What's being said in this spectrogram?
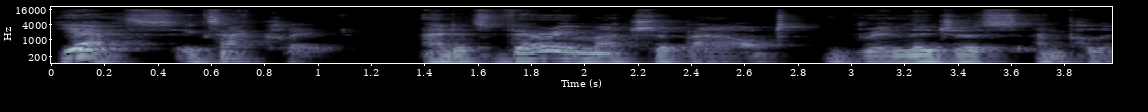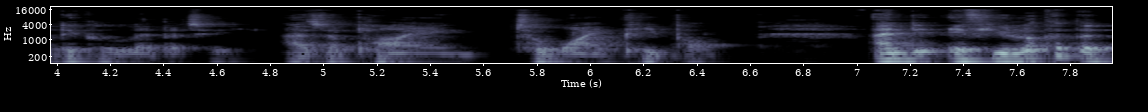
Yes, exactly. And it's very much about religious and political liberty as applying to white people. And if you look at the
